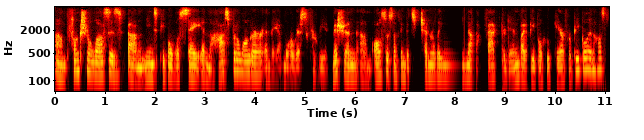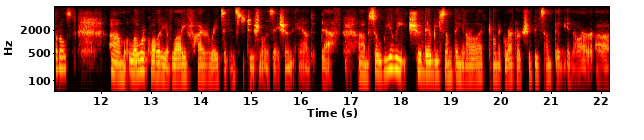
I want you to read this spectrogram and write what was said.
Um, functional losses um, means people will stay in the hospital longer and they have more risk for readmission. Um, also, something that's generally not factored in by people who care for people in hospitals. Um, lower quality of life, higher rates of institutionalization and death. Um, so, really, should there be something in our electronic record, should be something in our uh,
